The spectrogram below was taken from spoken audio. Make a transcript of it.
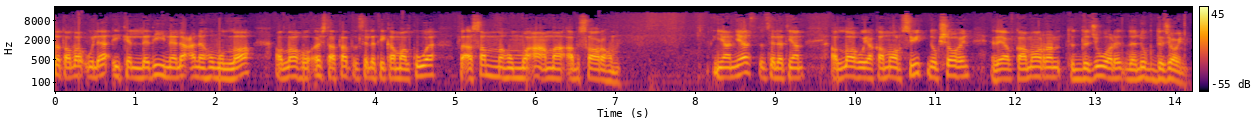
thotë Allahu ulaika alladhina la'anahumullah, Allahu është ata të cilët i ka mallkue, fa asammahum wa a'ma absarahum. Janë njerëz të cilët janë Allahu ja ka marrë sytë, nuk shohin dhe ja ka marrën të dëgjuarit dhe nuk dëgjojnë.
